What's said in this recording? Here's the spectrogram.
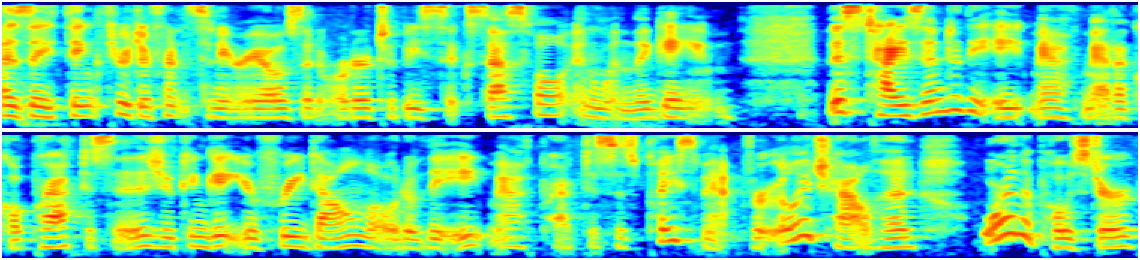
as they think through different scenarios in order to be successful and win the game. This ties into the eight mathematical practices. You can get your free download of the eight math practices placemat for early childhood or the poster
